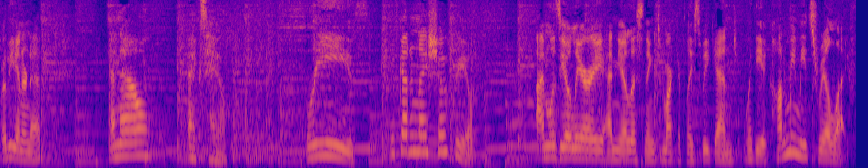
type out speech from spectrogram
or the internet. And now, exhale. Breathe. We've got a nice show for you. I'm Lizzie O'Leary, and you're listening to Marketplace Weekend, where the economy meets real life.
